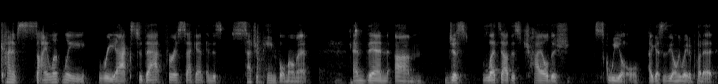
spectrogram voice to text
kind of silently reacts to that for a second in this such a painful moment. And then um, just lets out this childish squeal i guess is the only way to put it.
